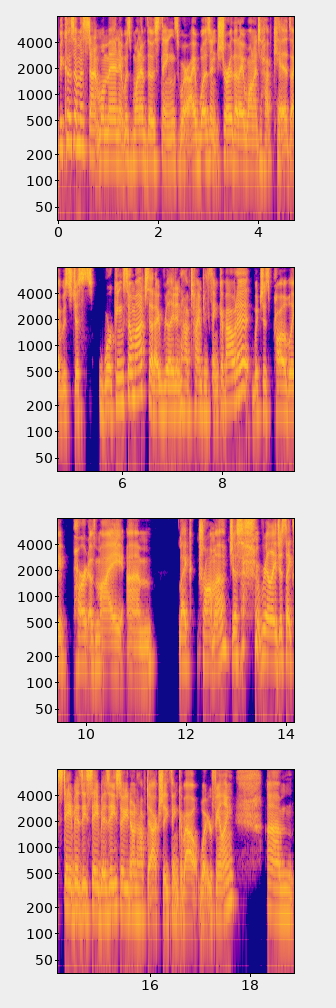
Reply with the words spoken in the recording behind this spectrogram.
because I'm a stunt woman. It was one of those things where I wasn't sure that I wanted to have kids. I was just working so much that I really didn't have time to think about it, which is probably part of my um like trauma. Just really just like stay busy, stay busy so you don't have to actually think about what you're feeling. Um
